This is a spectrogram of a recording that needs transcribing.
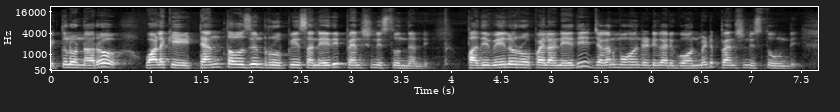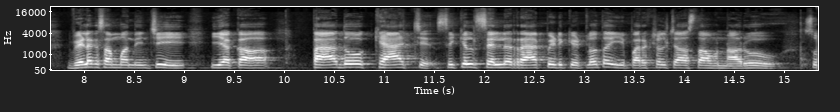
వ్యక్తులు ఉన్నారో వాళ్ళకి టెన్ థౌజండ్ రూపీస్ అనేది పెన్షన్ ఇస్తుందండి. పదివేల రూపాయలు అనేది జగన్మోహన్ రెడ్డి గారి గవర్నమెంట్ పెన్షన్ ఇస్తూ ఉంది. వీళ్ళకి సంబంధించి ఈ యొక్క పాదో క్యాచ్ సికిల్ సెల్ ర్యాపిడ్ కిట్లతో ఈ పరీక్షలు చేస్తూ ఉన్నారు. సో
